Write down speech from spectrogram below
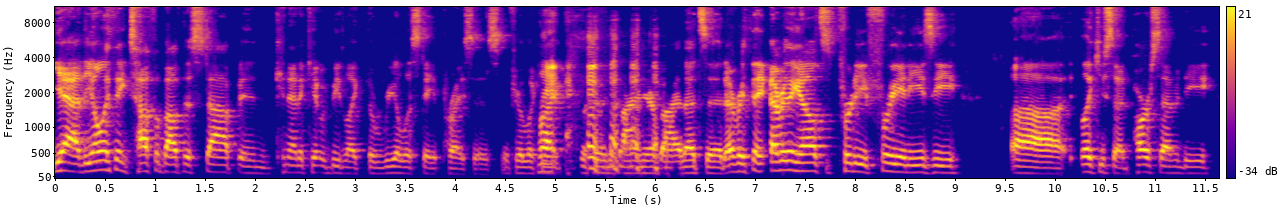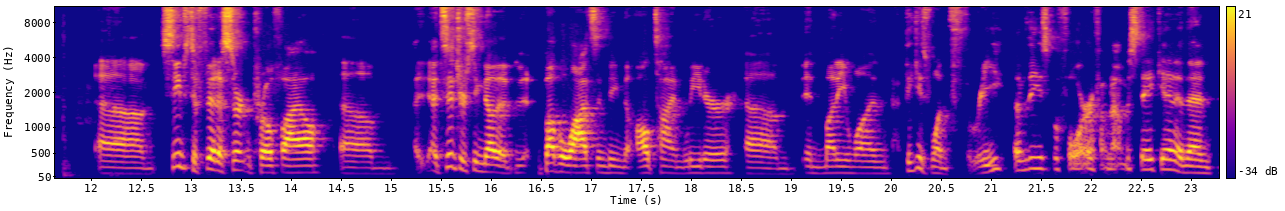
Yeah, the only thing tough about this stop in Connecticut would be like the real estate prices. If you're looking, right. at, looking to buy nearby, that's it. Everything everything else is pretty free and easy. Uh, like you said, par 70 um, seems to fit a certain profile. Um, it's interesting though that Bubba Watson being the all-time leader um, in money won. I think he's won three of these before, if I'm not mistaken. And then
